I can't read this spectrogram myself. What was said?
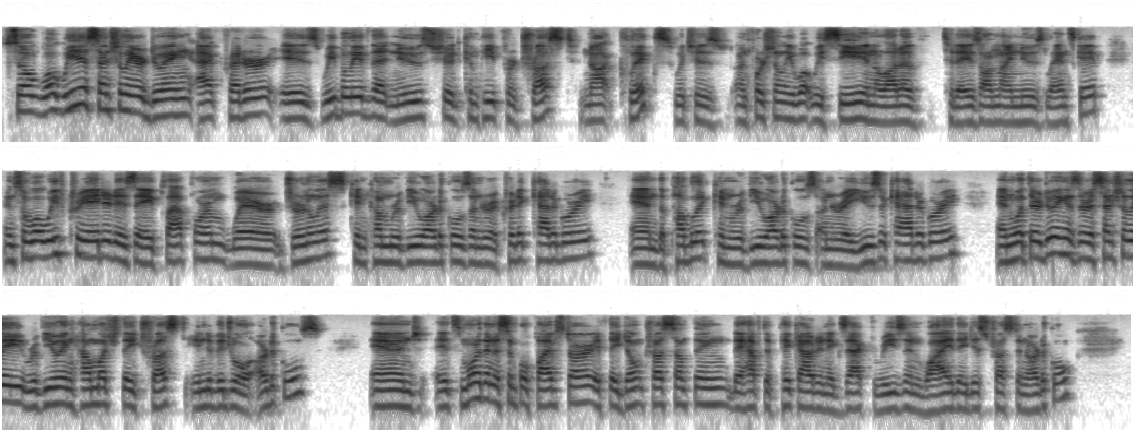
So, what we essentially are doing at Credder is we believe that news should compete for trust, not clicks, which is unfortunately what we see in a lot of today's online news landscape. And so, what we've created is a platform where journalists can come review articles under a critic category, and the public can review articles under a user category. And what they're doing is they're essentially reviewing how much they trust individual articles. And it's more than a simple five star. If they don't trust something, they have to pick out an exact reason why they distrust an article.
